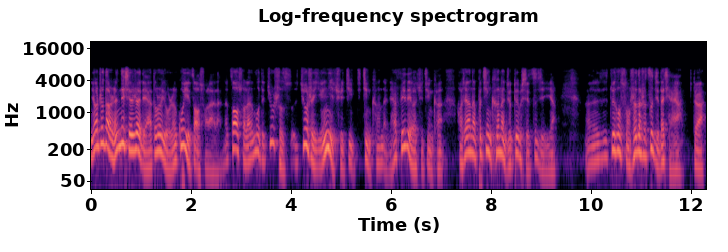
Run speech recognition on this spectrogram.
你要知道，人那些热点都是有人故意造出来的，那造出来的目的就是就是引你去进进坑的，你还非得要去进坑，好像那不进坑呢你就对不起自己一样，嗯，最后损失的是自己的钱呀，对吧？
